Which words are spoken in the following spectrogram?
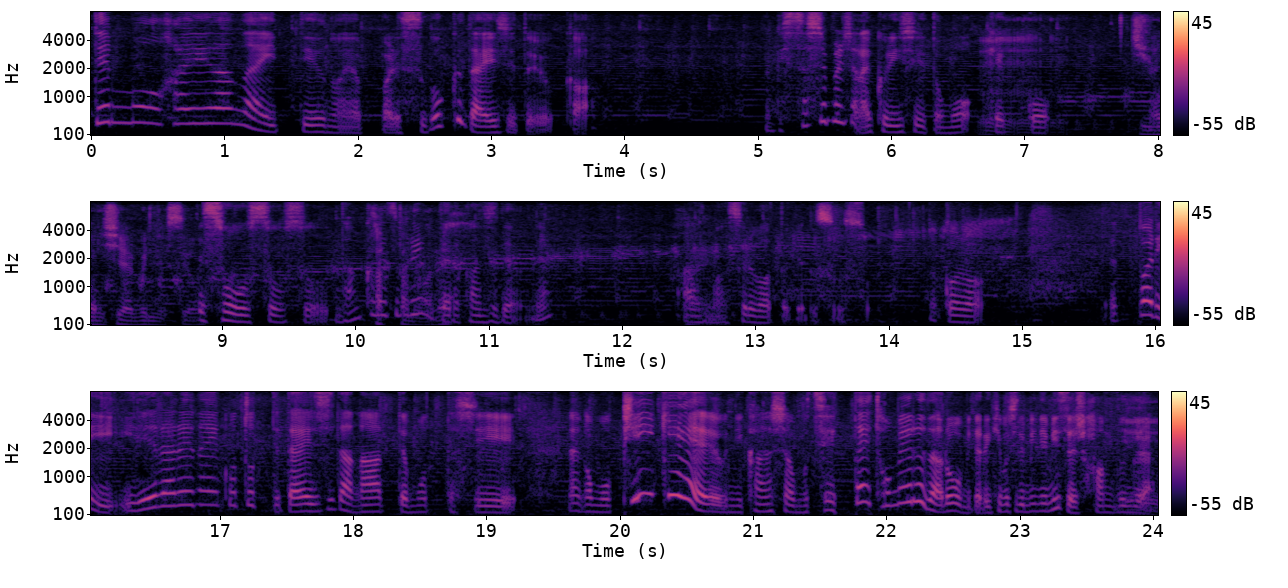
点も入らないっていうのはやっぱりすごく大事というか。なんか久しぶりじゃない？クリーンシートも結構、12試合ぶりですよ。でそうそうそう。何ヶ月ぶりみたいな感じだよね。あはい。まあそれはあったけどそうそう。だからやっぱり入れられないことって大事だなって思ったしなんかもう PK に関してはもう絶対止めるだろうみたいな気持ちでみんな見てたでしょ半分ぐらい、い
